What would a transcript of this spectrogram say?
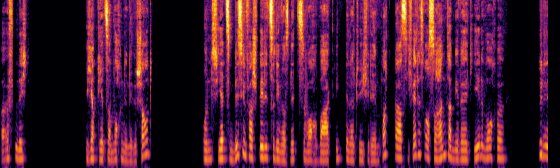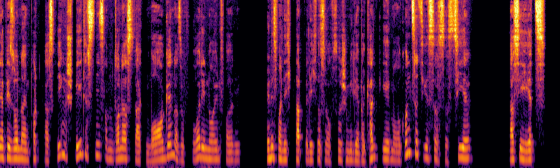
veröffentlicht. Ich habe die jetzt am Wochenende geschaut. Und jetzt ein bisschen verspätet zu dem, was letzte Woche war, kriegt ihr natürlich wieder den Podcast. Ich werde es auch so handhaben. Ihr werdet jede Woche zu den Episoden einen Podcast kriegen. Spätestens am Donnerstagmorgen, also vor den neuen Folgen. Wenn es mal nicht klappt, werde ich das auf Social Media bekannt geben. Aber grundsätzlich ist das das Ziel, dass ihr jetzt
